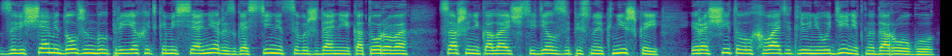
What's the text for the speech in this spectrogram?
За вещами должен был приехать комиссионер из гостиницы, в ожидании которого Саша Николаевич сидел с записной книжкой и рассчитывал, хватит ли у него денег на дорогу.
